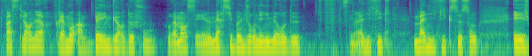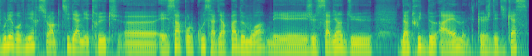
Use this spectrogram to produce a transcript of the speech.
Fast Learner, vraiment un banger de fou. Vraiment, c'est le merci bonne journée numéro 2. C'est magnifique. magnifique ce son. Et je voulais revenir sur un petit dernier truc, euh, et ça pour le coup ça vient pas de moi, mais je, ça vient du d'un tweet de AM que je dédicace.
